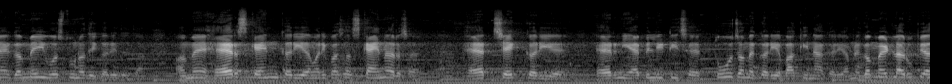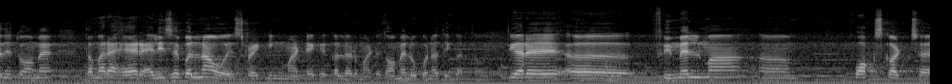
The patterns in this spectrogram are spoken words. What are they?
ને ગમે એ વસ્તુ નથી કરી દેતા. અમે હેર સ્કેન કરીએ, અમારી પાસે સ્કેનર છે. હેર ચેક કરીએ હેરની એબિલિટી છે, તો જ અમે કરીએ, બાકી ના કરીએ. અમને ગમે એટલા રૂપિયા દે તો અમે તમારા હેર એલિજેબલ ના હોય સ્ટ્રેટનિંગ માટે કે કલર માટે, તો અમે લોકો નથી કરતા અત્યારે ફિમેલમાં ફોક્સ કટ છે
